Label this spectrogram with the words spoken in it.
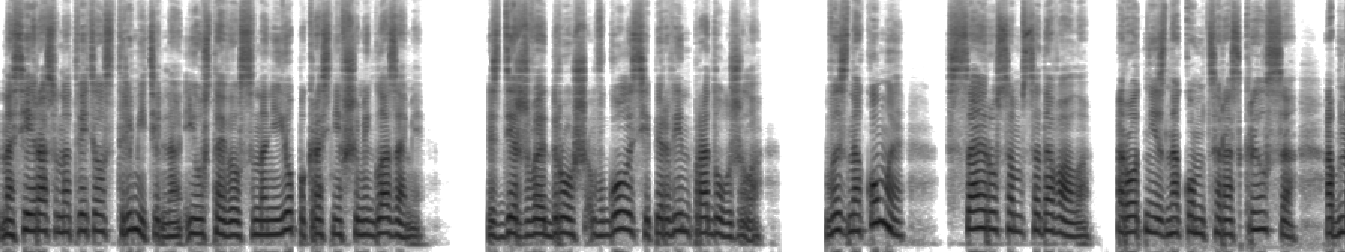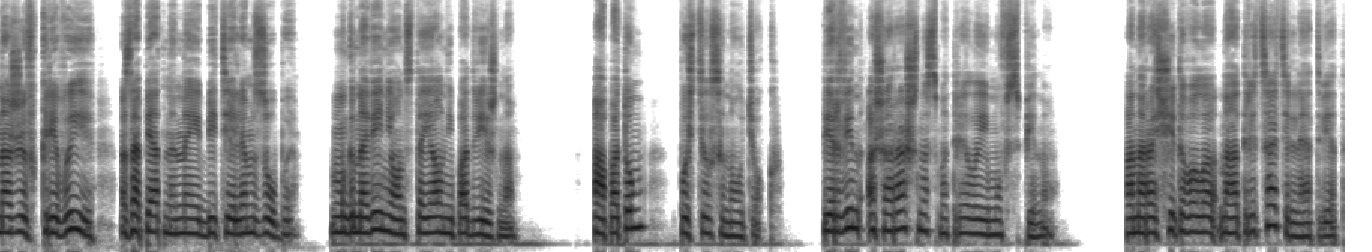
на сей раз он ответил стремительно и уставился на нее покрасневшими глазами. Сдерживая дрожь в голосе, Первин продолжила. «Вы знакомы с Сайрусом Садовала?» Рот незнакомца раскрылся, обнажив кривые, запятнанные бетелем зубы. Мгновение он стоял неподвижно, а потом пустился на утёк. Первин ошарашенно смотрела ему в спину. Она рассчитывала на отрицательный ответ,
